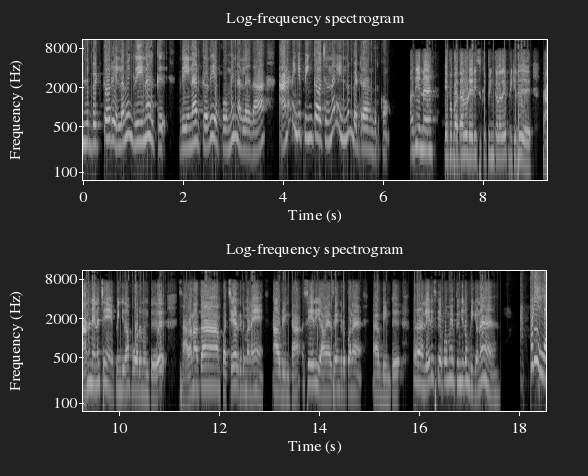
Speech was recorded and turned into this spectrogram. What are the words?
இந்த பெட் கவர் எல்லாமே கிரீனா இருக்கு. கிரீனா இருக்கிறது எப்பவுமே நல்லதுதான். ஆனா நீங்க பிங்கா வச்சிருந்தா இன்னும் பெட்டரா இருந்திருக்கும். அது என்ன? எப்ப பார்த்தாலும் லேடிஸ்க்கு பிங்க் கலரே பிடிக்குது. நானும் நினைச்சேன் பிங்க் தான் போடணும்ட்டு சரவணா தான் பச்சையா இருக்கட்டுமானே அப்படின்ட்டான். சரி அவன் எசையும் கெடுப்பானே அப்படின்ட்டு. லேடிஸ்க்கு எப்பவுமே பிங்க் தான் பிடிக்கும்னே? அப்படி இல்ல.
